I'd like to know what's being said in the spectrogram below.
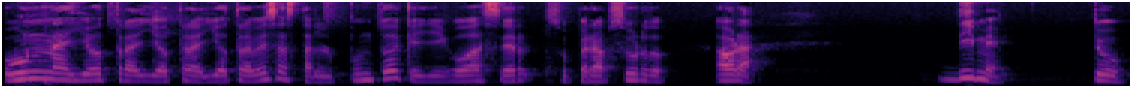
Una y otra y otra y otra vez hasta el punto de que llegó a ser súper absurdo. Ahora, dime, tú,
